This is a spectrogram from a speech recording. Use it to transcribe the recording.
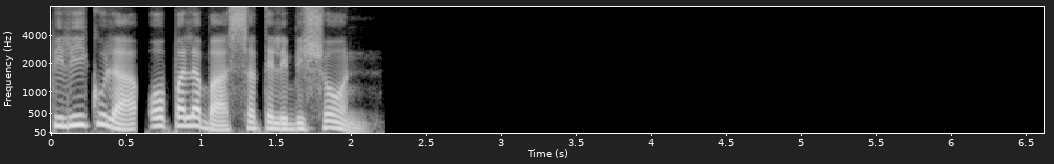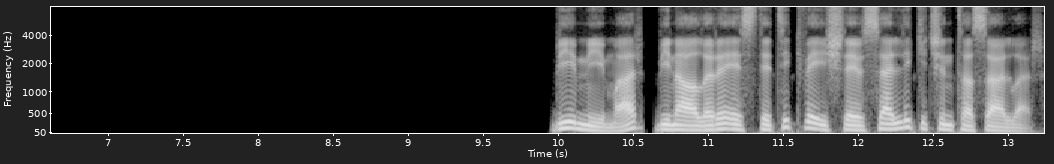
pelikula, o palabas sa telebisyon. Bir mimar, binaları estetik ve işlevsellik için tasarlar.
